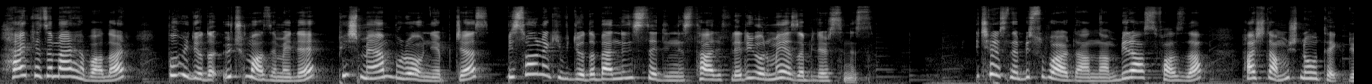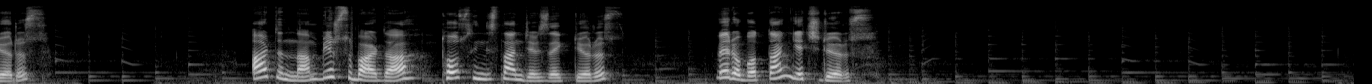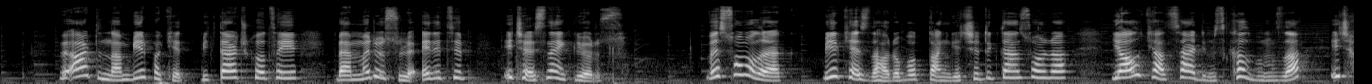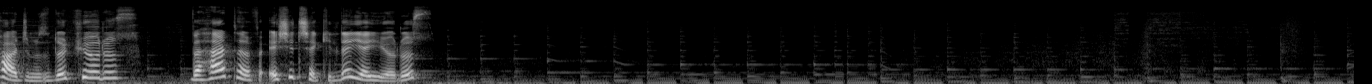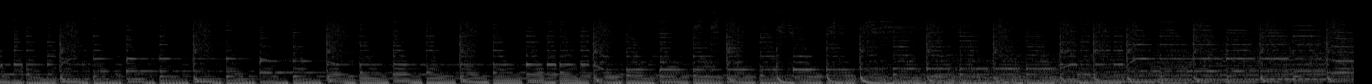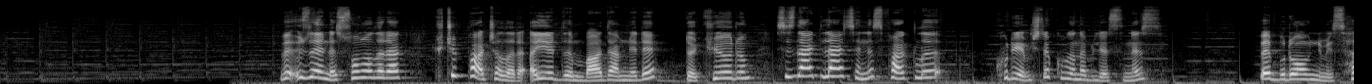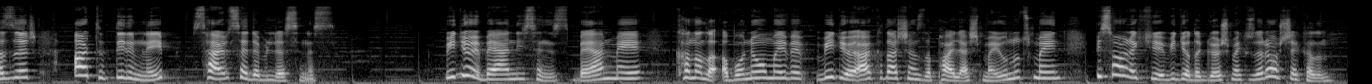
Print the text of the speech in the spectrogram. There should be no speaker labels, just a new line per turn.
Herkese merhabalar. Bu videoda 3 malzemeli pişmeyen brownie yapacağız. Bir sonraki videoda benden istediğiniz tarifleri yoruma yazabilirsiniz. İçerisine bir su bardağından biraz fazla haşlanmış nohut ekliyoruz. Ardından bir su bardağı toz hindistan cevizi ekliyoruz ve robottan geçiriyoruz. Ve ardından bir paket bitter çikolatayı benmari usulü eritip içerisine ekliyoruz. Ve son olarak bir kez daha robottan geçirdikten sonra yağlı kağıt serdiğimiz kalıbımıza iç harcımızı döküyoruz ve her tarafı eşit şekilde yayıyoruz. Ve üzerine son olarak küçük parçalara ayırdığım bademleri döküyorum. Sizler dilerseniz farklı kuru yemiş de kullanabilirsiniz. Ve brownie'miz hazır. Artık dilimleyip servis edebilirsiniz. Videoyu beğendiyseniz beğenmeyi, kanala abone olmayı ve videoyu arkadaşlarınızla paylaşmayı unutmayın. Bir sonraki videoda görüşmek üzere, hoşçakalın.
